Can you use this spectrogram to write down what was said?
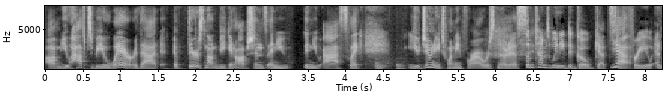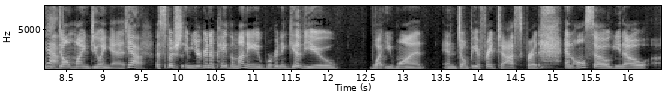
um, you have to be aware that if there's not vegan options, and you and you ask, like, you do need 24 hours notice. Sometimes we need to go get stuff Yeah, for you, and yeah. we don't mind doing it. Yeah. especially I mean, you're going to pay the money. We're going to give you what you want, and don't be afraid to ask for it. And also, you know. uh,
